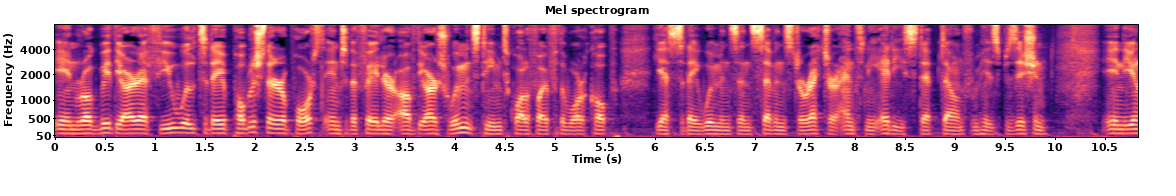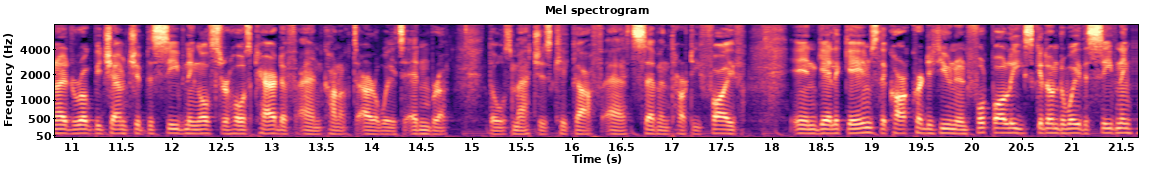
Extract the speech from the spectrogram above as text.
In rugby, the RFU will today publish their report into the failure of the Irish women's team qualify for the World Cup. Yesterday, Women's and Sevens director Anthony Eddy stepped down from his position. In the United Rugby Championship this evening, Ulster host Cardiff and Connacht are away to Edinburgh. Those matches kick off at 7.35. In Gaelic games, the Cork Credit Union Football Leagues get underway this evening.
